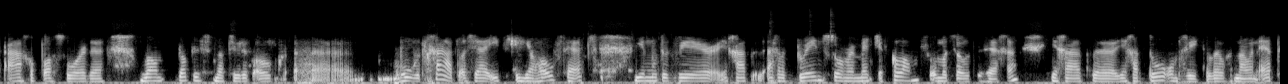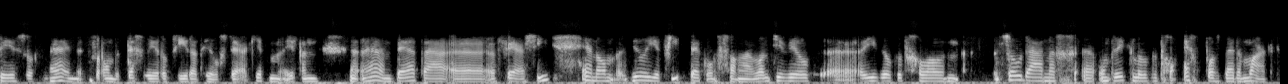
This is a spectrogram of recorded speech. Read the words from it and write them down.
aangepast worden. Want dat is natuurlijk ook hoe het gaat. Als jij iets in je hoofd hebt, je moet het weer, je gaat eigenlijk brainstormen met je klant, om het zo te zeggen. Je gaat, uh, je gaat doorontwikkelen, of het nou een app is, of hè, in, vooral in de techwereld zie je dat heel sterk. Je hebt een, je hebt een, een, een beta-versie uh, en dan wil je feedback ontvangen, want je wilt, uh, je wilt het gewoon zodanig uh, ontwikkelen dat het gewoon echt past bij de markt.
